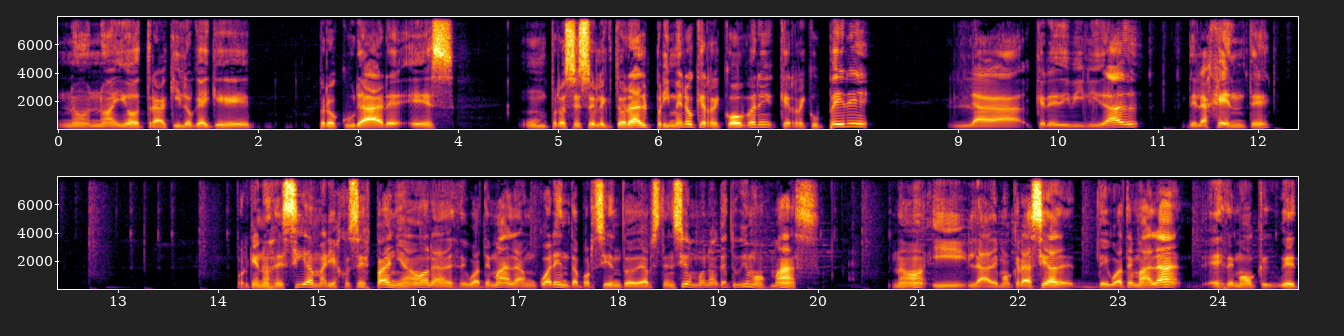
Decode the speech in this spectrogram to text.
No, no hay otra. Aquí lo que hay que procurar es un proceso electoral primero que recobre, que recupere la credibilidad de la gente, porque nos decía María José España ahora desde Guatemala, un 40% de abstención. Bueno, acá tuvimos más, ¿no? Y la democracia de Guatemala es eh,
